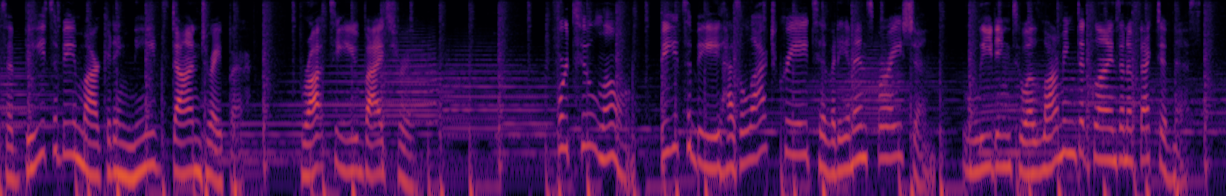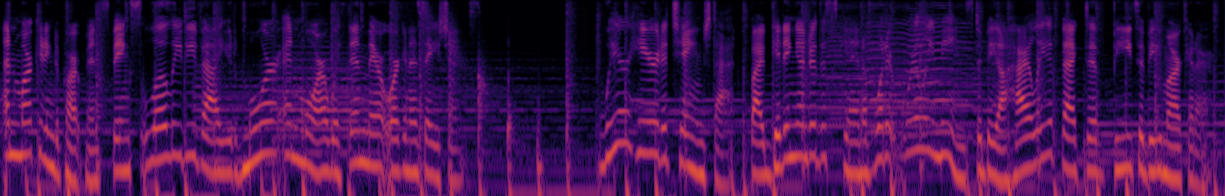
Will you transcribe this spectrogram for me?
to B2B Marketing Needs Don Draper, brought to you by True. For too long, B2B has lacked creativity and inspiration, leading to alarming declines in effectiveness and marketing departments being slowly devalued more and more within their organizations. We're here to change that by getting under the skin of what it really means to be a highly effective B2B marketer.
